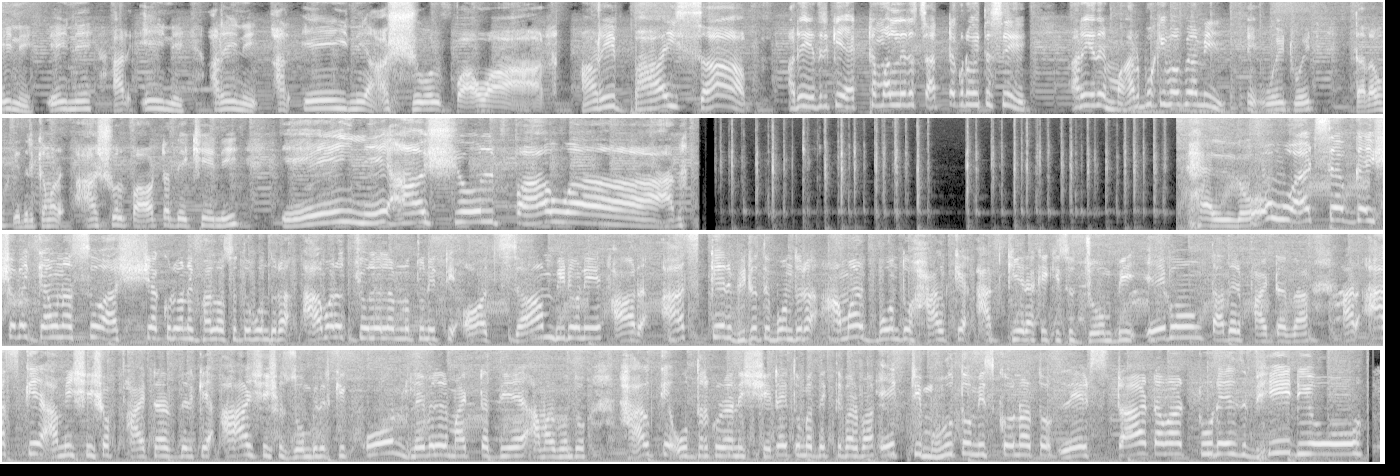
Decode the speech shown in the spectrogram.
এই নে এই নে, আর এই নে, আর এই নে, আর এই নে আসল পাওয়ার। আরে ভাই সাপ আরে এদেরকে একটা মারলে এরা চারটা করে হইতেছে। আরে এদের মারবো কীভাবে আমি? এই ওয়েট ওয়েট দাঁড়াও, এদেরকে আমার আসল পাওয়ারটা দেখিয়ে নি। এই নে আসল পাওয়ার। হ্যালো হোয়াটসঅ্যাপ গাইস সবাই কেমন আছো? আশা করি অনেক ভালো আছো। তো বন্ধুরা, আবারও চলে এলাম নতুন একটি অজাম ভিডিও নিয়ে। আর আজকের ভিডিওতে বন্ধুরা, আমার বন্ধু হালকে আটকিয়ে রাখে কিছু জম্বি এবং তাদের ফাইটাররা আর আজকে আমি সেই সব ফাইটারদেরকে আর সেই সব জম্বিদেরকে কোন লেভেলের মাইটটা দিয়ে আমার বন্ধু হালকে উদ্ধার করে আনি সেটাই তোমরা দেখতে পারবা। একটি মুহূর্ত মিস করো না তো let start our today's video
